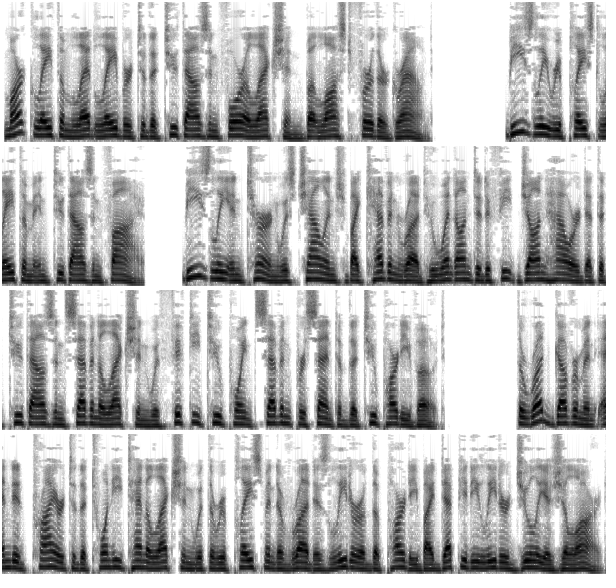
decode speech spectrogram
Mark Latham led Labour to the 2004 election but lost further ground. Beazley replaced Latham in 2005. Beazley in turn was challenged by Kevin Rudd who went on to defeat John Howard at the 2007 election with 52.7% of the two-party vote. The Rudd government ended prior to the 2010 election with the replacement of Rudd as leader of the party by deputy leader Julia Gillard.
